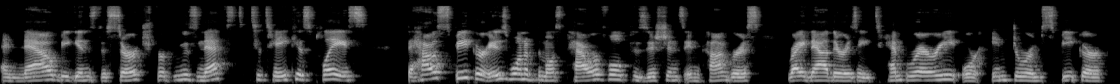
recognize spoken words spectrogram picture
and now begins the search for who's next to take his place. The House Speaker is one of the most powerful positions in Congress. Right now, there is a temporary or interim Speaker,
